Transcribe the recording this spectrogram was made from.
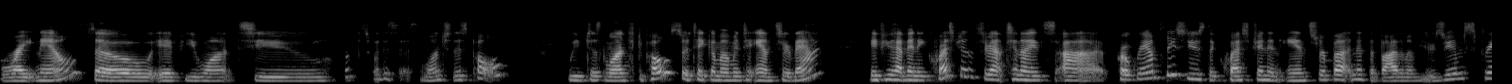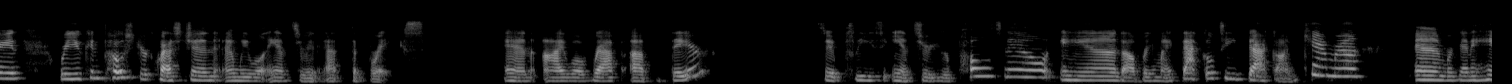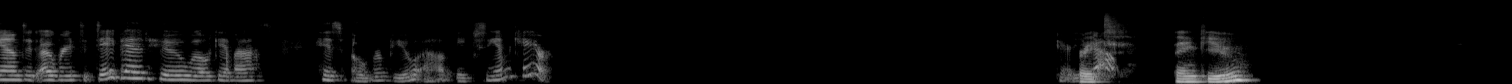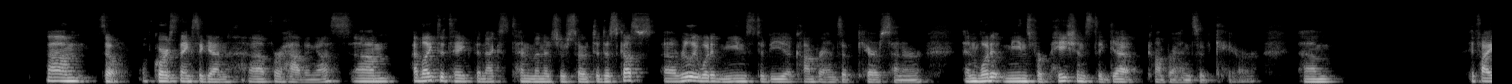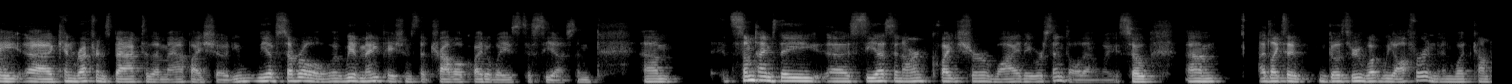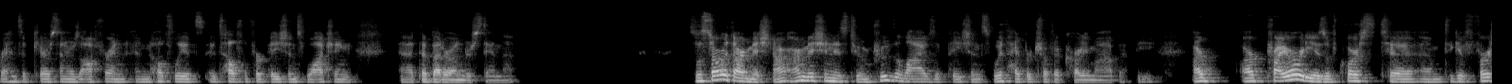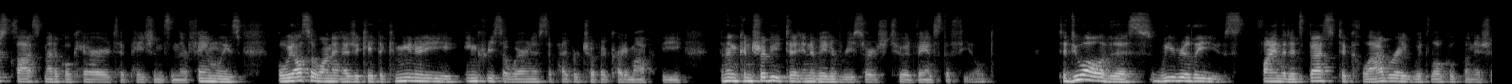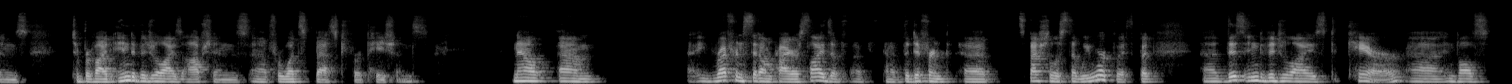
right now. So if you want to, oops, what is this? Launch this poll. We've just launched a poll. So take a moment to answer that. If you have any questions throughout tonight's uh, program, please use the question and answer button at the bottom of your Zoom screen where you can post your question and we will answer it at the breaks. And I will wrap up there. So please answer your polls now and I'll bring my faculty back on camera and we're going to hand it over to David who will give us his overview of HCM care. There you Great. go. Thank you. Um, so, of course, thanks again uh, for having us. Um, I'd like to take the next 10 minutes or so to discuss uh, really what it means to be a comprehensive care center and what it means for patients to get comprehensive care. Um, if I uh, can reference back to the map I showed you, we have several, we have many patients that travel quite a ways to see us. And um, sometimes they uh, see us and aren't quite sure why they were sent all that way. So um, I'd like to go through what we offer and, and what comprehensive care centers offer, and, and hopefully it's, it's helpful for patients watching uh, to better understand that. So we'll start with our mission. Our, our mission is to improve the lives of patients with hypertrophic cardiomyopathy. Our, our priority is, of course, to, um, to give first-class medical care to patients and their families, but we also want to educate the community, increase awareness of hypertrophic cardiomyopathy, and then contribute to innovative research to advance the field. To do all of this, we really find that it's best to collaborate with local clinicians to provide individualized options uh, for what's best for patients. Now, um, I referenced it on prior slides of, of kind of the different uh, specialists that we work with, but uh, this individualized care uh, involves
